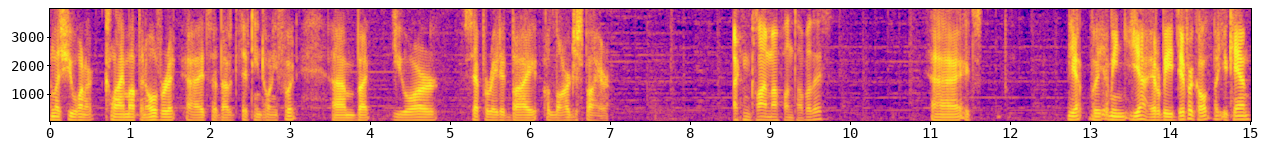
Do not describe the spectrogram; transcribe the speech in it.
unless you want to climb up and over it, uh, it's about 15, 20 foot. Um, but you are separated by a large spire. I can climb up on top of this. Uh, it's, yeah, I mean, yeah, it'll be difficult, but you can.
